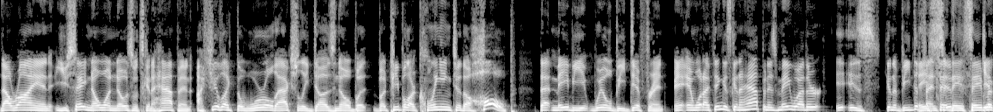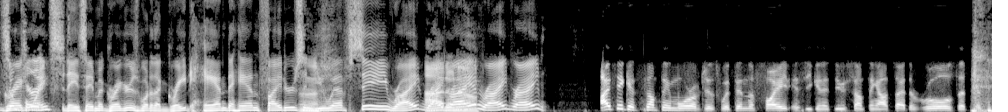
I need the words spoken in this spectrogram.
Now, Ryan, you say no one knows what's going to happen. I feel like the world actually does know, but but people are clinging to the hope that maybe it will be different. And, and what I think is going to happen is Mayweather is going to be They defensive. say they say get some McGregor. points. They say McGregor is one of the great hand to hand fighters in UFC. Right, right, Ryan, know. right, right. I think it's something more of just within the fight. Is he going to do something outside the rules that pisses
